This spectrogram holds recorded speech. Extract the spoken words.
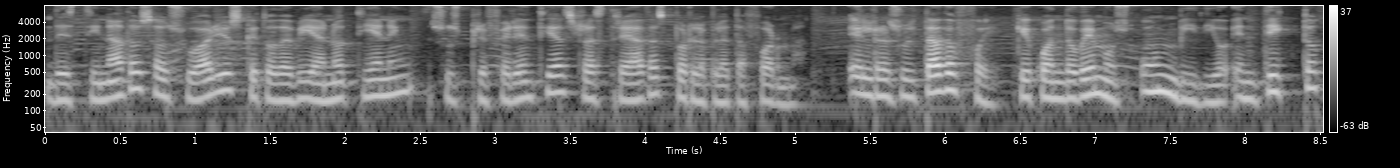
destinados a usuarios que todavía no tienen sus preferencias rastreadas por la plataforma. El resultado fue que cuando vemos un vídeo en TikTok,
